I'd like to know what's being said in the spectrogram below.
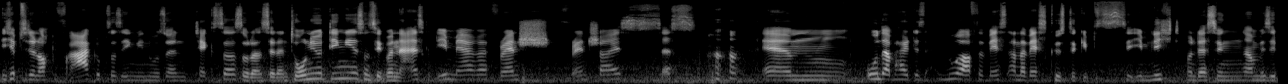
ich habe sie dann auch gefragt, ob das irgendwie nur so ein Texas oder ein San Antonio Ding ist. Und sie hat gesagt, nein, es gibt eben mehrere French, Franchises. ähm, und aber halt das nur auf der West, an der Westküste gibt es sie eben nicht. Und deswegen haben wir, sie,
